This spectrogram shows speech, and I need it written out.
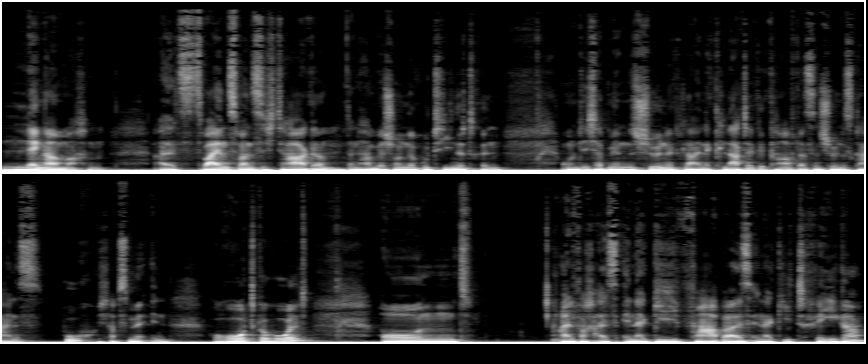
länger machen als 22 Tage, dann haben wir schon eine Routine drin. Und ich habe mir eine schöne kleine Klatte gekauft, also ein schönes kleines Buch. Ich habe es mir in Rot geholt und einfach als Energiefarbe, als Energieträger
